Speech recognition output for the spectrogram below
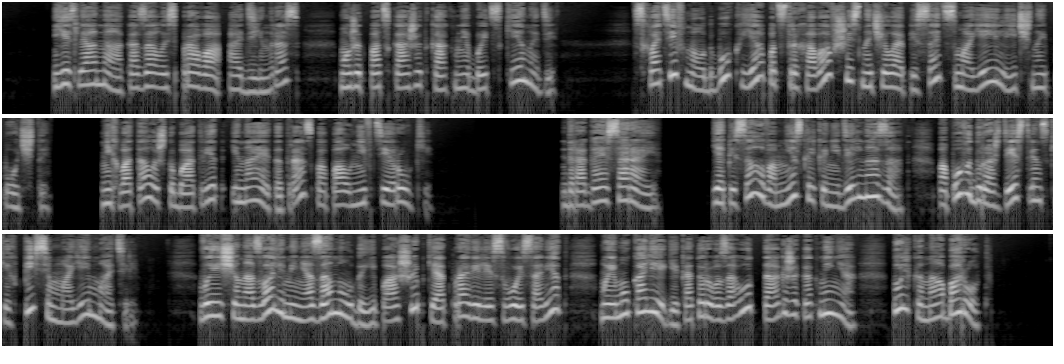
Если она оказалась права один раз, может, подскажет, как мне быть с Кеннеди. Схватив ноутбук, я, подстраховавшись, начала писать с моей личной почты. Не хватало, чтобы ответ и на этот раз попал не в те руки. «Дорогая Сарая, я писала вам несколько недель назад по поводу рождественских писем моей матери. Вы еще назвали меня занудой и по ошибке отправили свой совет моему коллеге, которого зовут так же, как меня, только наоборот.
